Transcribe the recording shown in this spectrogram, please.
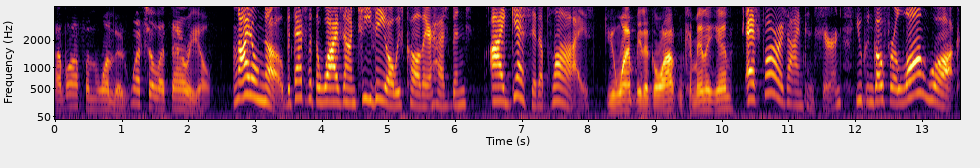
I've often wondered what's a Lothario? I don't know, but that's what the wives on TV always call their husbands. I guess it applies. Do you want me to go out and come in again? As far as I'm concerned, you can go for a long walk,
